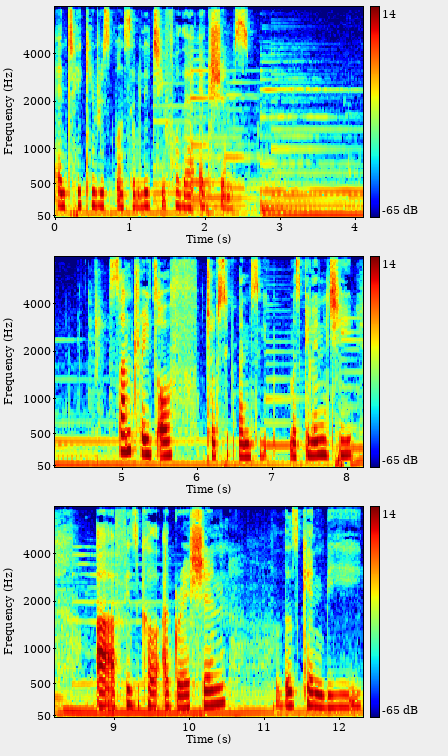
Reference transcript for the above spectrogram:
and taking responsibility for their actions. Some traits of toxic masculinity are physical aggression. This can be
